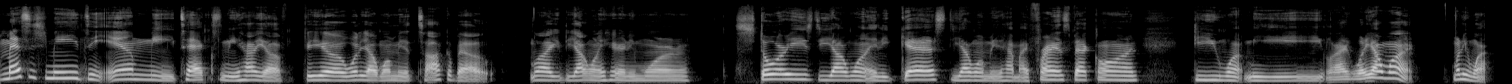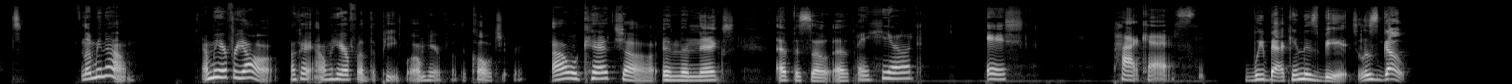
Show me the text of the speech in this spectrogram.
Message me, DM me, text me how y'all feel. What do y'all want me to talk about? Like, do y'all want to hear any more stories? Do y'all want any guests? Do y'all want me to have my friends back on? Do you want me, like, what do y'all want? What do you want? Let me know. I'm here for y'all. Okay, I'm here for the people. I'm here for the culture. I will catch y'all in the next episode of the Healed Ish podcast. We back in this bitch. Let's go.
